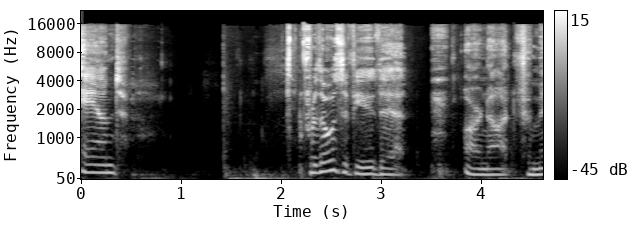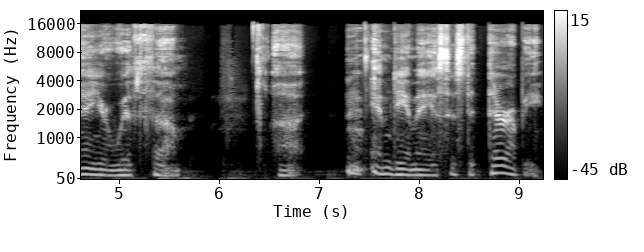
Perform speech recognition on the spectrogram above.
And for those of you that are not familiar with um, uh, MDMA assisted therapy,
